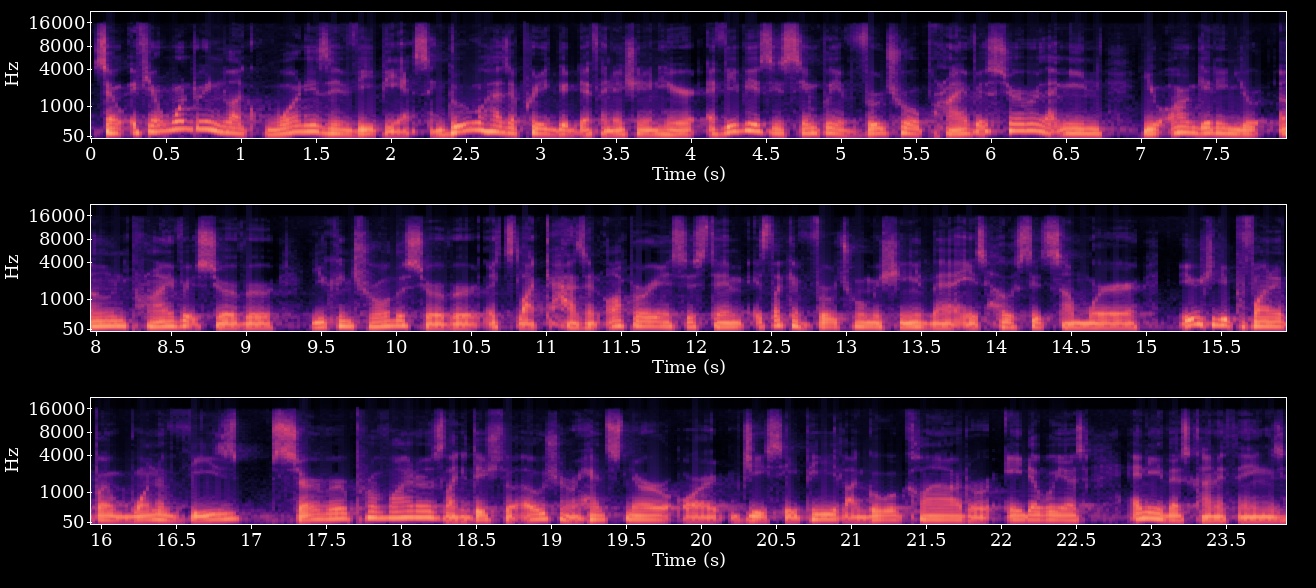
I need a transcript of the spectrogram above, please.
So if you're wondering like what is a VPS, Google has a pretty good definition in here. A VPS is simply a virtual private server. That means you are getting your own private server. You control the server. It's like has an operating system. It's like a virtual machine that is hosted somewhere, usually provided by one of these server providers like DigitalOcean or Hetzner or GCP like Google Cloud or AWS, any of those kind of things.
